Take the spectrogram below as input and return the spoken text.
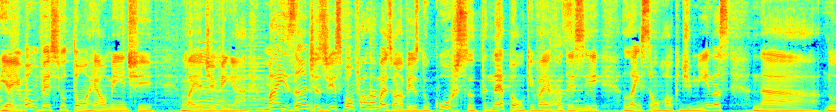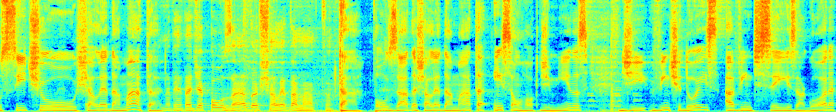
E aí vamos ver se o Tom realmente vai ah. adivinhar. Mas antes disso, vamos falar mais uma vez do curso, né, Tom? Que vai ah, acontecer ah, lá em São Roque de Minas, na, no sítio Chalé da Mata. Na verdade é pousada Chalé da Mata. Tá. Pousada Chalé da Mata, em São Roque de Minas, de 22 a 26 agora.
